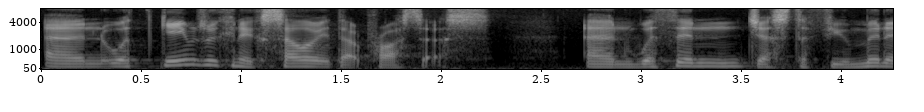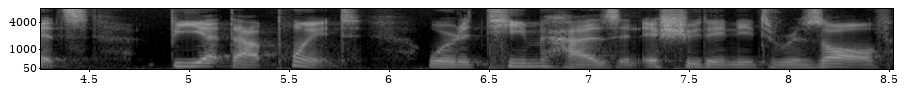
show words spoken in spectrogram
And with games, we can accelerate that process. And within just a few minutes, be at that point where the team has an issue they need to resolve,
